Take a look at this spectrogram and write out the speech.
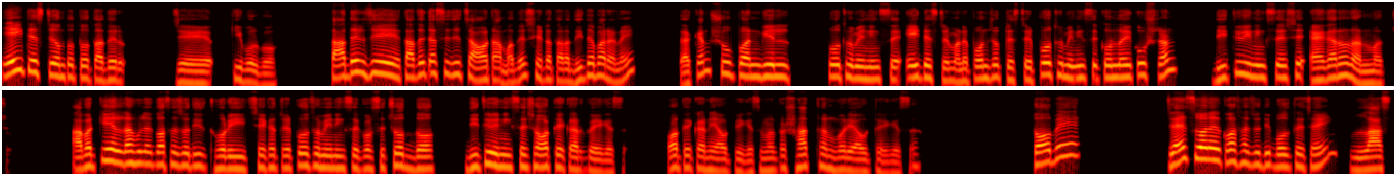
এই টেস্টে অন্তত তাদের যে, কি বলব, তাদের যে, তাদের কাছে যে চাওয়াটা আমাদের সেটা তারা দিতে পারে নাই। দেখেন শুভমান গিল প্রথম ইনিংসে এই টেস্টের মানে পঞ্চম টেস্টের প্রথম ইনিংসে করল একুশ রান দ্বিতীয় ইনিংসে এসে এগারো রান মাত্র। আবার কে এল রাহুলের কথা যদি ধরি, সেক্ষেত্রে প্রথম ইনিংসে করছে চোদ্দ, দ্বিতীয় ইনিংসে সে অটেকার হয়ে গেছে। অটেকার নিয়ে আউট হয়ে গেছে মাত্র সাত রান করে আউট হয়ে গেছে। তবে জয়সওয়ালের কথা যদি বলতে চাই লাস্ট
